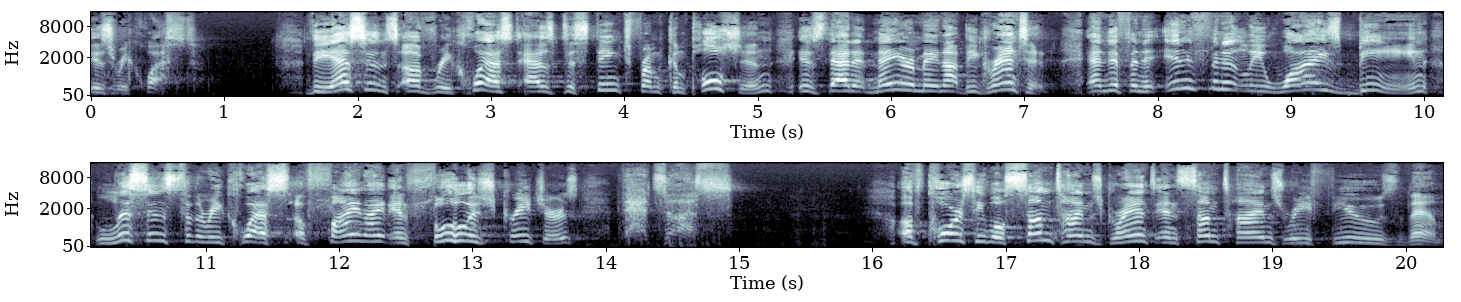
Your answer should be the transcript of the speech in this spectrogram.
is request. The essence of request, as distinct from compulsion, is that it may or may not be granted. And if an infinitely wise being listens to the requests of finite and foolish creatures, that's us. Of course, he will sometimes grant and sometimes refuse them.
